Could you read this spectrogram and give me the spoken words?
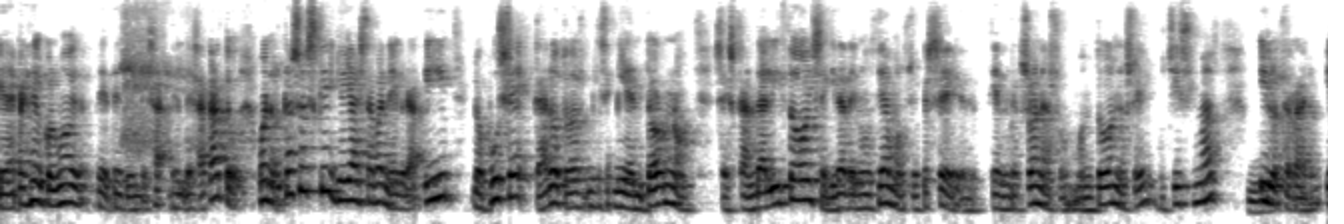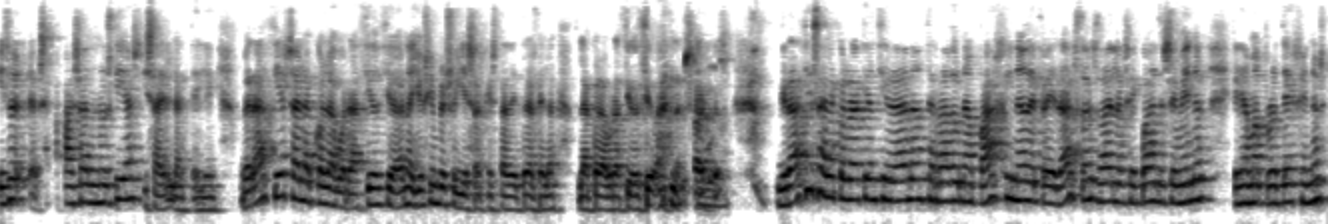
que me parece el colmo del desacato. Bueno, el caso es que yo ya estaba negra y lo puse, claro, todo mi, entorno se escandalizó, enseguida denunciamos, yo qué sé, 100 personas o un montón, no sé, muchísimas, y lo cerraron. Y eso, pasan unos días y sale en la tele. Gracias a la colaboración ciudadana, yo siempre soy esa que está detrás de la, colaboración ciudadana, ¿sabes? Gracias a la colaboración ciudadana han cerrado una página de pedazos, no sé cuántos, menos, que se llama Protégenos,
